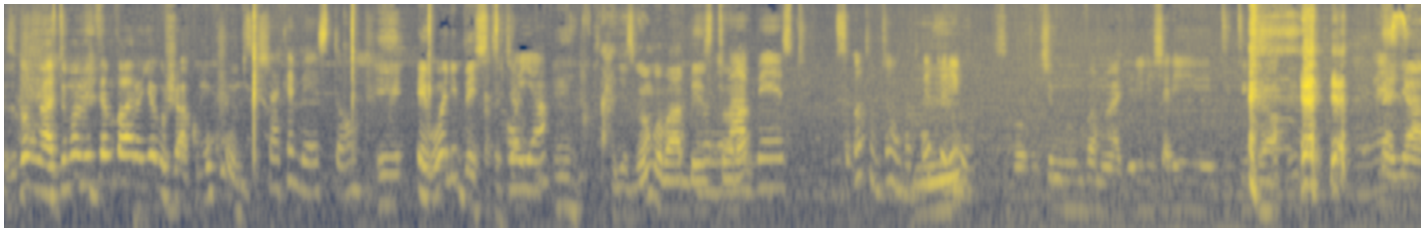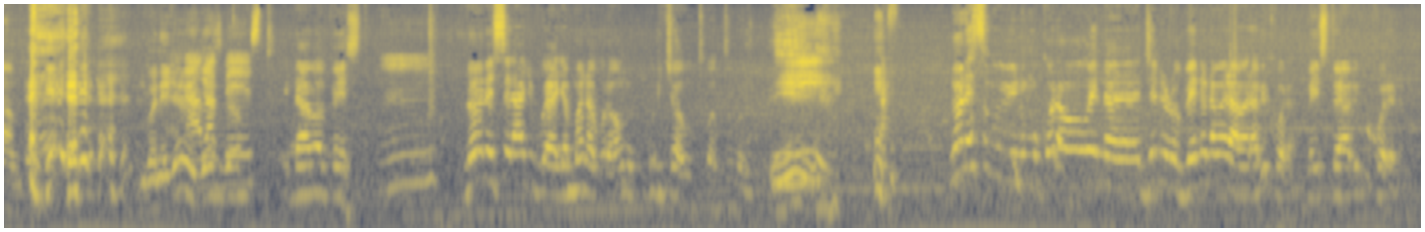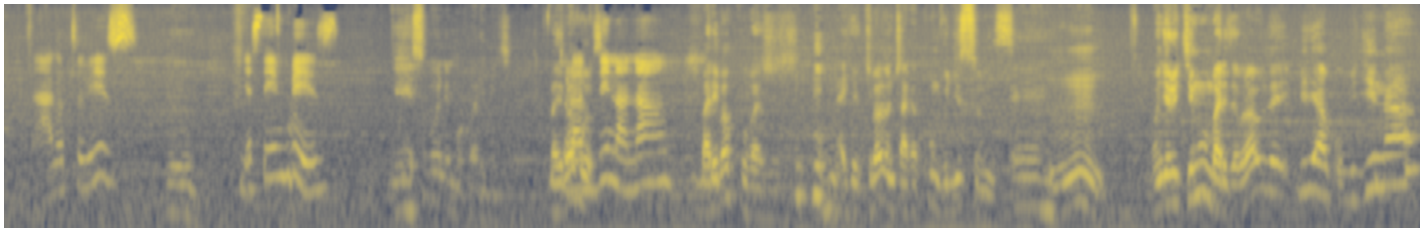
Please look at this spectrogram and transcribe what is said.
Uzi ko mwatuma mpita mvana ujya gushaka umukunzi? Shake besto Eh, eh, wowe ni besito cyane. Oya. Mm. hagezweho ngo ba ni ba besitora besto siko tubyumva twe turibo. Sibo kuki mwumva mwagirira ishyari titigura na nyambo. Ngo ni byo aba bigezweho besto n'aba besito Mm. none se nanjye ubwo yajya mpanaguraho gutyo utwo tuntu Eh, none se ubu bintu mukora wowe na general bene n'abariya barabikora? Besito yabigukorera ntabwo tubizi. Njye simbizi. Mwese ubundi mukora ibiki turabyinana. bari bakubajije. Icyo kibazo nshaka kumva ugisubiza Mm. Ongera ukimumbarize urabuze biriya kubyina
